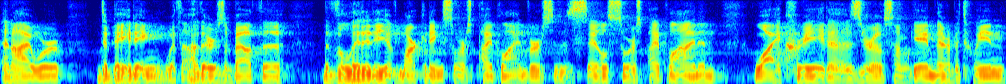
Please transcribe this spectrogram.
and I were debating with others about the, the validity of marketing source pipeline versus sales source pipeline and why create a zero-sum game there between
